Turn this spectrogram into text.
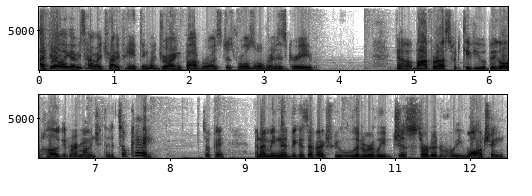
I feel like every time I try painting or drawing, Bob Ross just rolls over in his grave. Now, Bob Ross would give you a big old hug and remind you that it's okay. It's okay. And I mean that because I've actually literally just started rewatching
